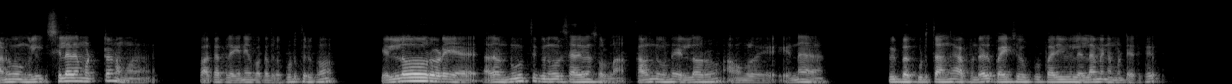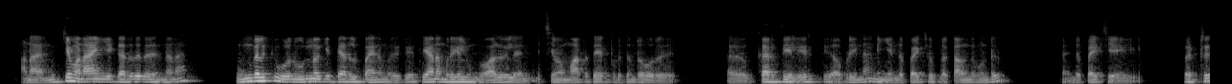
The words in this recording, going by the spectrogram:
அனுபவங்களில் சிலதை மட்டும் நம்ம பக்கத்தில் இணைய பக்கத்தில் கொடுத்துருக்கோம். எல்லோருடைய அதாவது நூற்றுக்கு நூறு சதவீதம் சொல்லலாம். கலந்து கொண்ட எல்லோரும் அவங்க என்ன ஃபீட்பேக் கொடுத்தாங்க அப்படின்றது பயிற்சி வகுப்பு பதிவுகள் எல்லாமே நம்மகிட்ட இருக்குது ஆனால் முக்கியமாக நான் இங்கே கருதுறது என்னென்னா உங்களுக்கு ஒரு உள்நோக்கி தேடல் பயணம் இருக்குது தியான முறைகள் உங்கள் வாழ்வில் நிச்சயமாக மாற்றத்தை ஏற்படுத்துன்ற ஒரு கருத்தியல் இருக்குது அப்படின்னா நீங்கள் இந்த பயிற்சி வகுப்பில் கலந்து கொண்டு இந்த பயிற்சியை பெற்று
